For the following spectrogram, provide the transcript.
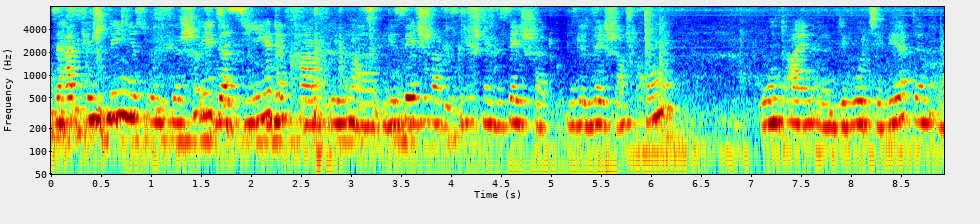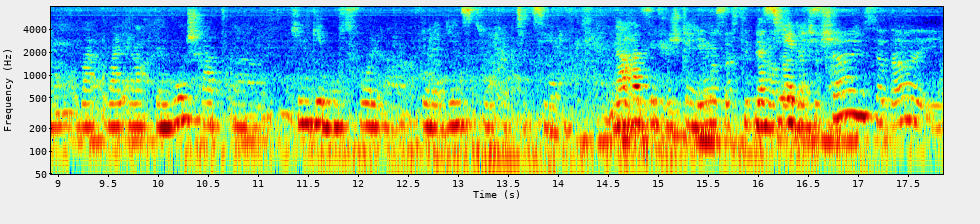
sie hat Verständnis und versteht, dass jeder kann in äh, Gesellschaft, Krishna-Gesellschaft Gesellschaft kommen und ein äh, Devotee werden, äh, weil, weil er auch den Wunsch hat, äh, hingebungsvoll äh, voller Dienst zu praktizieren. Da hat sie И мы Verständnis, постепенно dass так jeder es kann. очищаемся, да, и то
